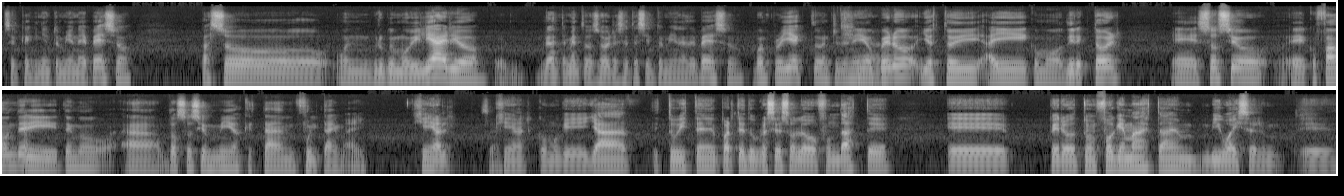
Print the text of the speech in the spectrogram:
cerca de 500 millones de pesos. Pasó un grupo inmobiliario, un levantamiento sobre 700 millones de pesos. Buen proyecto, entretenido, pero yo estoy ahí como director, eh, socio, eh, co-founder y tengo a dos socios míos que están full time ahí. Genial, genial. Como que ya estuviste parte de tu proceso, lo fundaste. Eh, pero tu enfoque más está en Be Wiser. Eh,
